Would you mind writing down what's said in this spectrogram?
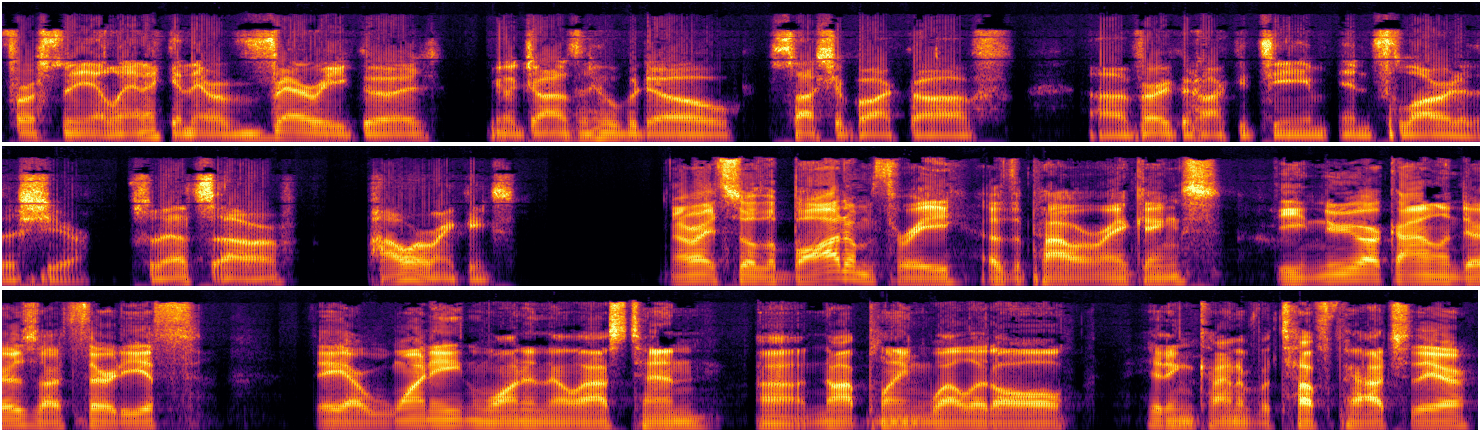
first in the Atlantic, and they were very good. You know, Jonathan Huberdeau, Sasha Barkov, a very good hockey team in Florida this year. So that's our power rankings. All right. So the bottom three of the power rankings, the New York Islanders are 30th. They are 1 8 and 1 in their last 10, uh, not playing well at all, hitting kind of a tough patch there.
